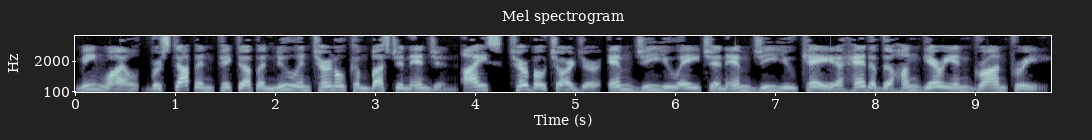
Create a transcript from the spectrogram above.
Meanwhile, Verstappen picked up a new internal combustion engine ICE, turbocharger, MGUH and MGUK ahead of the Hungarian Grand Prix.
